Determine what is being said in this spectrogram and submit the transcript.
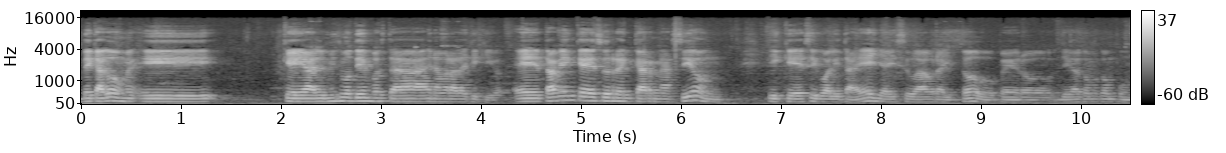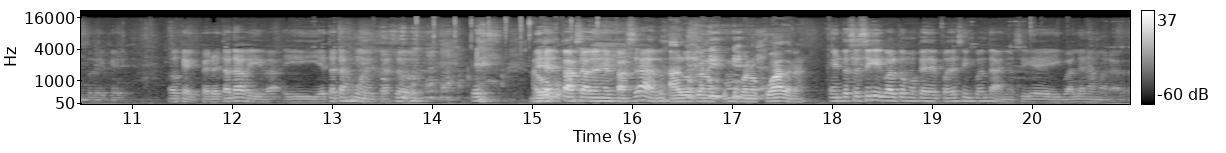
de Kagome, y que al mismo tiempo está enamorada de Kikyo. Eh, está bien que es su reencarnación y que es igualita a ella y su aura y todo, pero llega como a un punto de que, ok, pero esta está viva y esta está muerta, so, deja el Algo- pasado en el pasado. Algo que no, como que no cuadra. Entonces sigue igual como que después de 50 años, sigue igual de enamorado.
